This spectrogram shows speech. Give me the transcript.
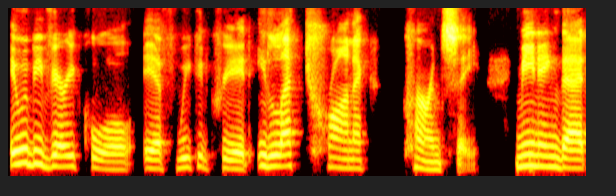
It would be very cool if we could create electronic currency, meaning that,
